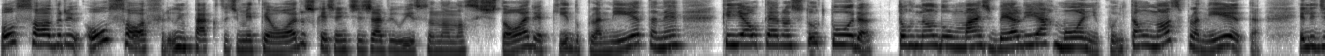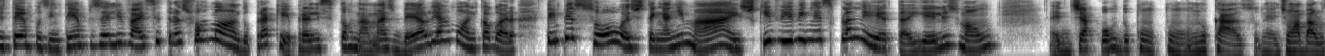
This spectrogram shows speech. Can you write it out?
Ou sofre, ou sofre o impacto de meteoros, que a gente já viu isso na nossa história aqui do planeta, né? Que lhe alteram a estrutura tornando-o mais belo e harmônico. Então, o nosso planeta, ele de tempos em tempos, ele vai se transformando. Para quê? Para ele se tornar mais belo e harmônico. Agora, tem pessoas, tem animais que vivem nesse planeta e eles vão eh, de acordo com, com, no caso, né, de um abalo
